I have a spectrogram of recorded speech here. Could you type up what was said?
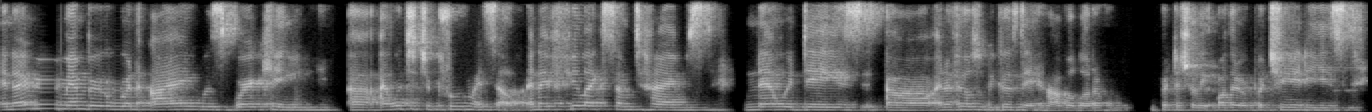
And I remember when I was working, uh, I wanted to prove myself. And I feel like sometimes nowadays, uh, and I feel also because they have a lot of potentially other opportunities,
